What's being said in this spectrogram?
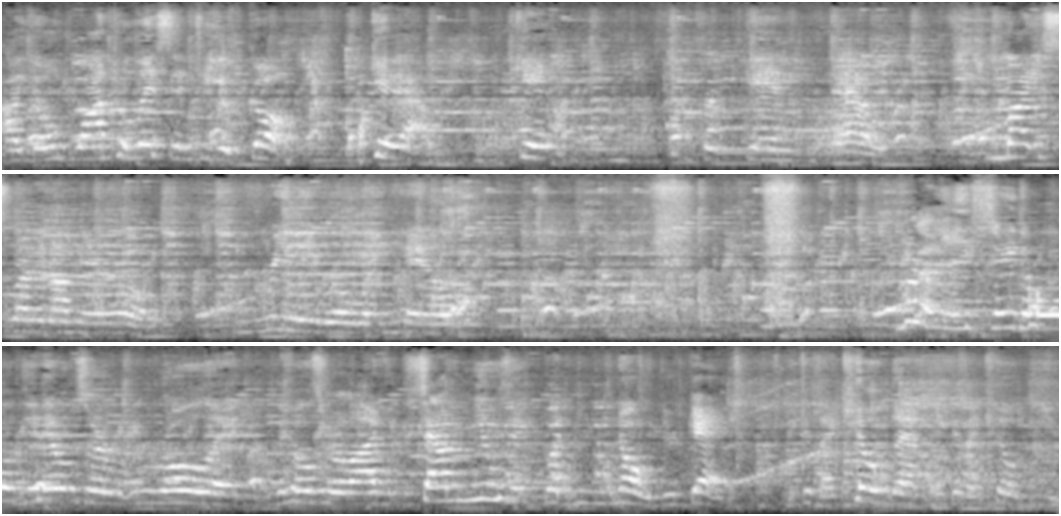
I don't want to listen to you. Go. Get out. Get freaking out. Mice running on their own. Really rolling hill. They say the whole the hills are rolling. The hills are alive with the sound of music, but no, you're dead. Because I killed them, because I killed you.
